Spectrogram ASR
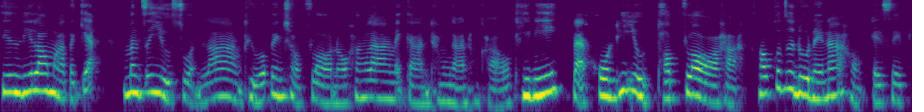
ที่เซนดี้เล่ามาตะเกียมันจะอยู่ส่วนล่างถือว่าเป็น shop floor เนาะข้างล่างในการทำงานของเขา ทีนี้แต่คนที่อยู่ top floor อะค่ะ เขาก็จะดูในหน้าของ SAP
